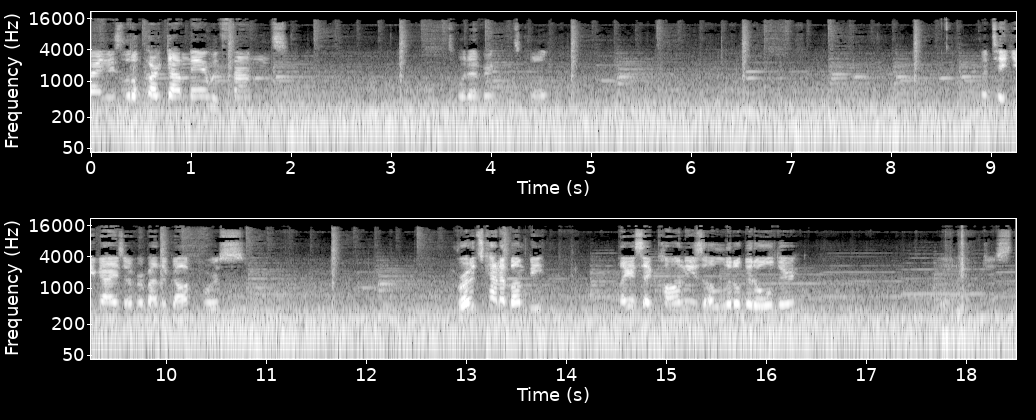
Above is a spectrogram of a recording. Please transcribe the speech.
All right, there's a little park down there with fountains. It's whatever, it's cool. I'm gonna take you guys over by the golf course. Road's kind of bumpy. Like I said, Colony's a little bit older. Yeah, just,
